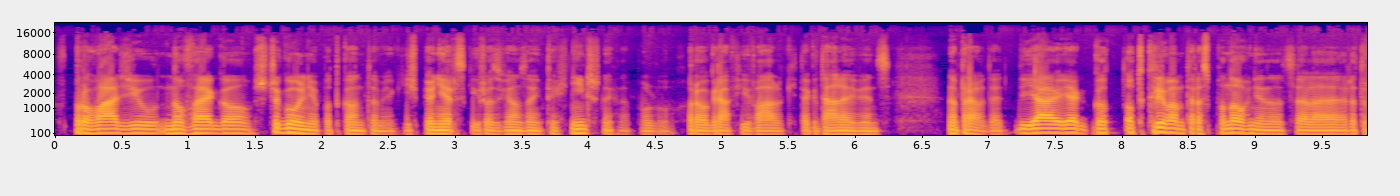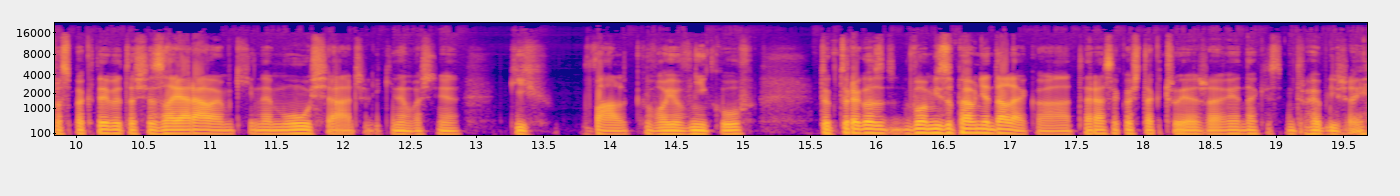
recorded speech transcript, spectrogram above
wprowadził nowego, szczególnie pod kątem jakichś pionierskich rozwiązań technicznych na polu choreografii walk i tak dalej, więc naprawdę, ja jak go odkrywam teraz ponownie na cele retrospektywy, to się zajarałem kinem Łusia, czyli kinem właśnie takich walk, wojowników, do którego było mi zupełnie daleko, a teraz jakoś tak czuję, że jednak jest mi trochę bliżej.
